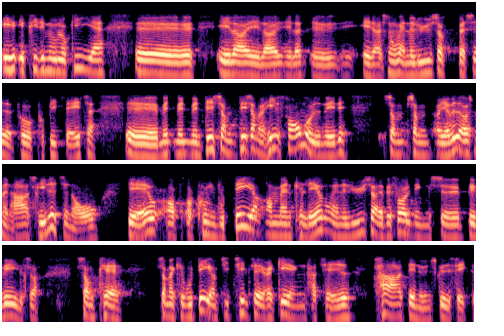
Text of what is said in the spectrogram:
E-, epidemiologi, er, Øh, eller, eller, eller, øh, eller sådan nogle analyser baseret på, på big data. Øh, men men, men det, som, det, som er helt formålet med det, som, som, og jeg ved også, man har skillet til Norge, det er jo at, at kunne vurdere, om man kan lave nogle analyser af befolkningens øh, bevægelser, som kan så man kan vurdere, om de tiltag, regeringen har taget, har den ønskede effekt.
